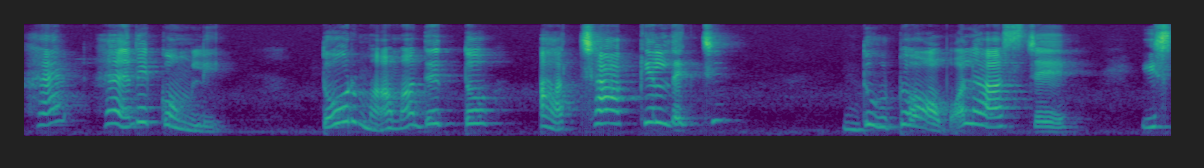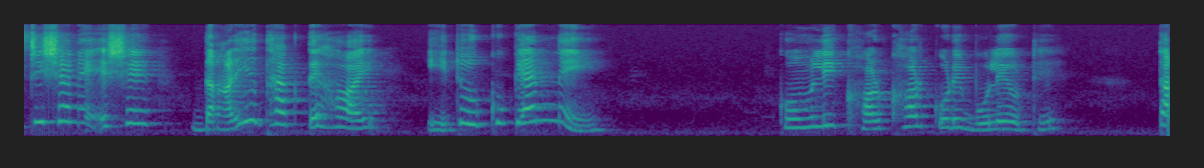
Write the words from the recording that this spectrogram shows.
হ্যাঁ হ্যাঁ রে কমলি, তোর মামাদের তো আচ্ছা আক্কেল দেখছি। দুটো অবলা আসছে, স্টেশনে এসে দাঁড়িয়ে থাকতে হয়, এটুকু জ্ঞান নেই। কমলি খড়খড় করে বলে ওঠে, তা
